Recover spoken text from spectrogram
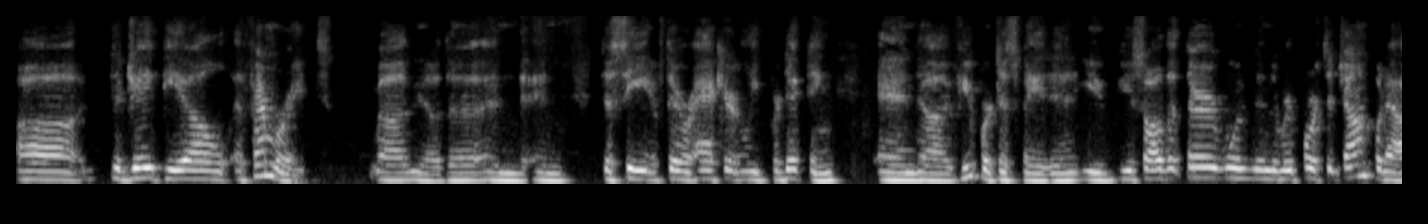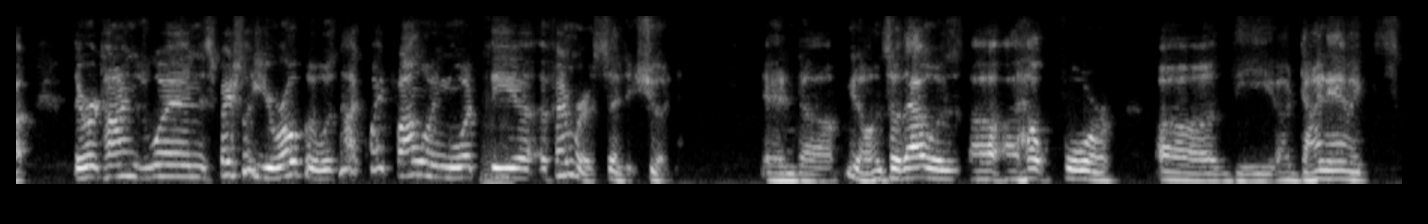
uh, the JPL ephemerides uh, you know the and and to see if they were accurately predicting. And uh, if you participated in it, you you saw that there in the reports that John put out, there were times when, especially Europa, was not quite following what mm-hmm. the uh, ephemeris said it should. And uh, you know, and so that was uh, a help for uh, the uh, dynamics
